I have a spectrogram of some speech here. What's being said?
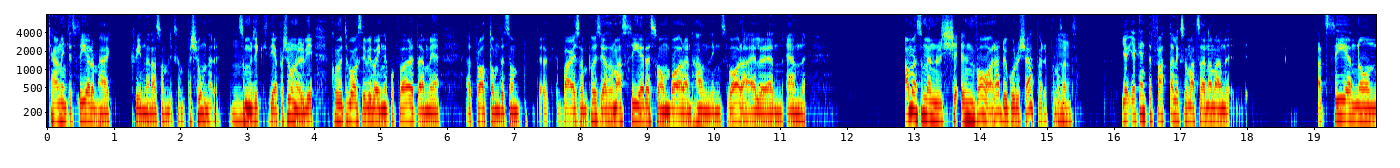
kan inte se de här kvinnorna som liksom personer. Som riktiga personer. Vi kommer tillbaka till det vi var inne på förut, där med att prata om det som bajs som pussy. Alltså man ser det som bara en handlingsvara eller en, en ja, men som en, en vara du går och köper på något sätt. Jag, jag kan inte fatta liksom att så här, när man att se någon,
